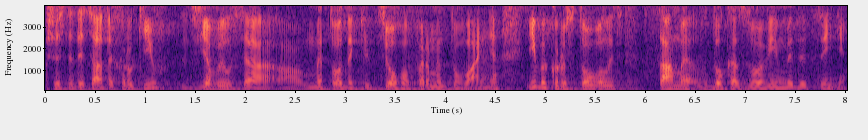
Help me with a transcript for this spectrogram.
60-х років з'явилися е, методики цього ферментування і використовувались саме в доказовій медицині.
